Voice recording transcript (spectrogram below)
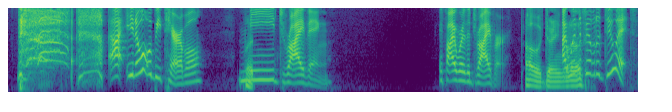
I, you know what would be terrible? Me driving. If I were the driver, Oh, during I wouldn't be able to do it.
